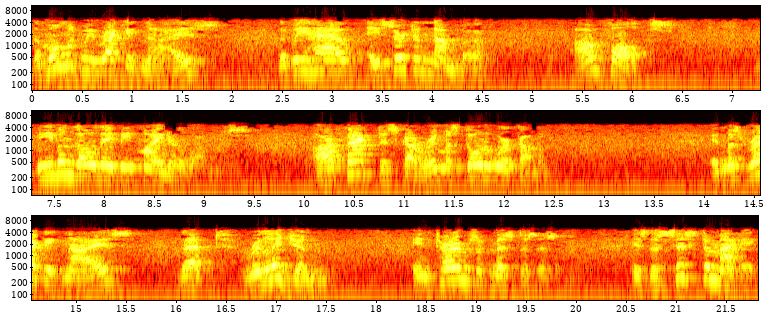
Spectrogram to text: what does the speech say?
The moment we recognize that we have a certain number of faults, even though they be minor ones, our fact discovery must go to work on them. It must recognize that religion, in terms of mysticism, is the systematic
